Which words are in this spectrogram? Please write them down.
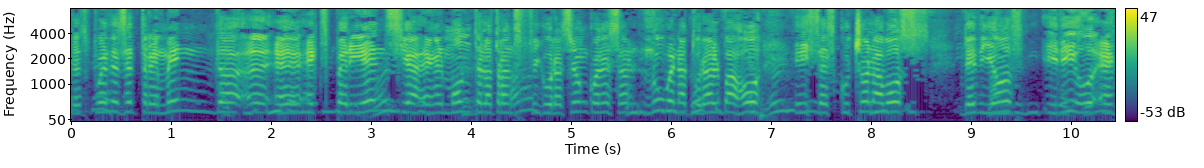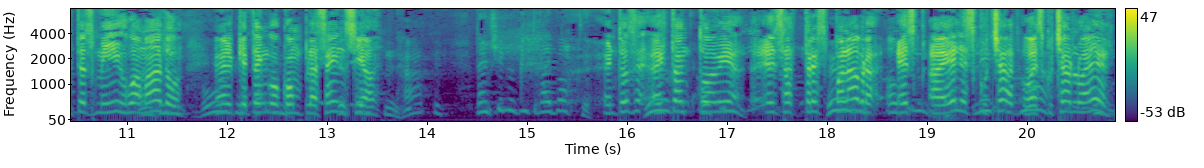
Después de esa tremenda eh, eh, experiencia en el monte de la transfiguración, con esa nube natural bajó y se escuchó la voz de Dios y dijo, este es mi Hijo amado, en el que tengo complacencia. Entonces ahí están todavía esas tres palabras, es a Él escuchar o escucharlo a Él.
